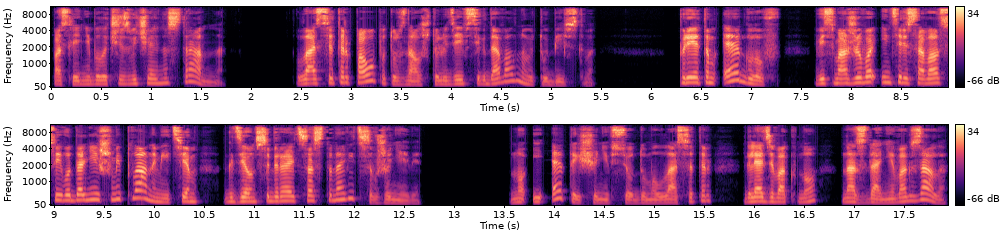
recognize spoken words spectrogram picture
Последнее было чрезвычайно странно. Лассетер по опыту знал, что людей всегда волнует убийство. При этом Эглов весьма живо интересовался его дальнейшими планами и тем, где он собирается остановиться в Женеве. Но и это еще не все, — думал Лассетер, глядя в окно на здание вокзала.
